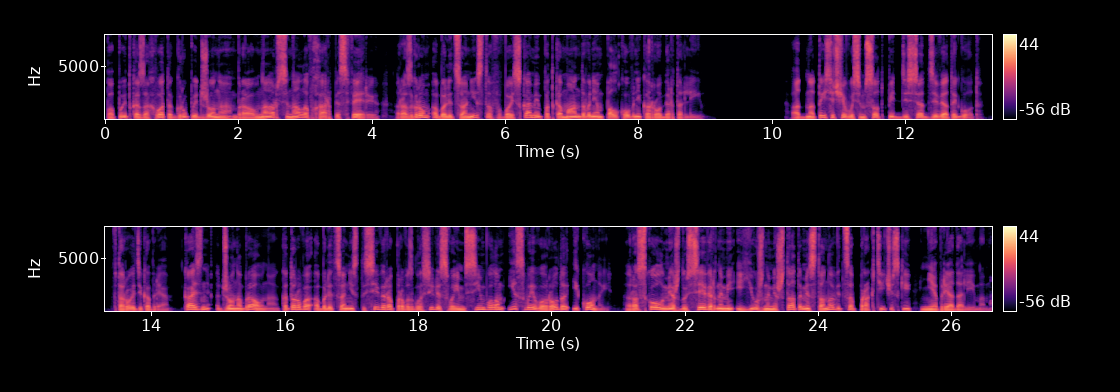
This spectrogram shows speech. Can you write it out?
Попытка захвата группы Джона Брауна арсенала в Харпес-Ферри. Разгром аболиционистов войсками под командованием полковника Роберта Ли. 1859 год. 2 декабря. Казнь Джона Брауна, которого аболиционисты Севера провозгласили своим символом и своего рода иконой. Раскол между северными и южными штатами становится практически непреодолимым.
